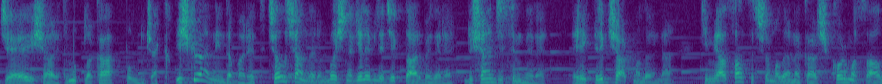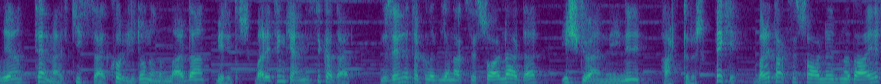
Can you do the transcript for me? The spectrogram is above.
CE işareti mutlaka bulunacak. İş güvenliğinde baret, çalışanların başına gelebilecek darbelere, düşen cisimlere, elektrik çarpmalarına, kimyasal sıçramalarına karşı koruma sağlayan temel kişisel koruyucu donanımlardan biridir. Baretin kendisi kadar üzerine takılabilen aksesuarlar da iş güvenliğini arttırır. Peki, baret aksesuarlarına dair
